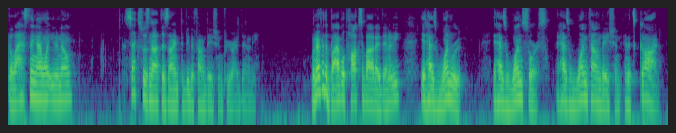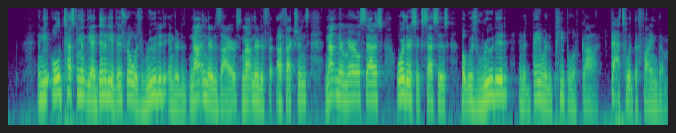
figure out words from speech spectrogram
the last thing I want you to know Sex was not designed to be the foundation for your identity. Whenever the Bible talks about identity, it has one root, it has one source, it has one foundation, and it's God. In the Old Testament, the identity of Israel was rooted in their not in their desires, not in their def- affections, not in their marital status or their successes, but was rooted in that they were the people of God. That's what defined them.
